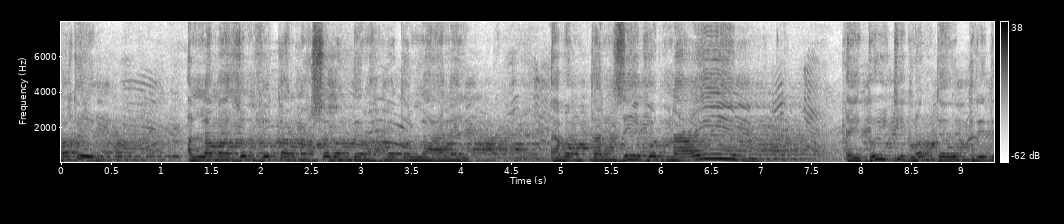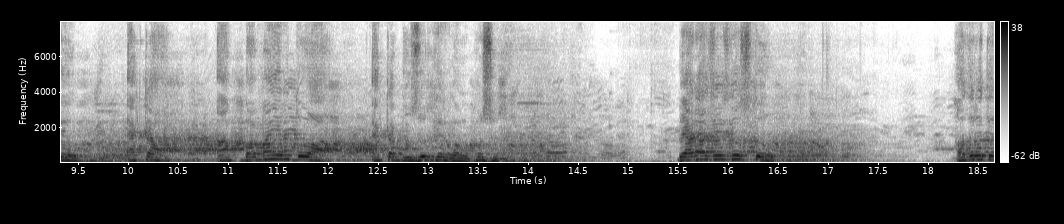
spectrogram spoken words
ফকির আল্লামা জুলফিকার নকশবন্দি রহমতুল্লাহ আলাই এবং তনজিফুল নাইম এই দুইটি গ্রন্থে উদ্ধৃত একটা আব্বা মায়ের দোয়া, একটা বুজুর্গের গল্প শোনায় বেহারা আজিজ দোস্ত হজরতে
